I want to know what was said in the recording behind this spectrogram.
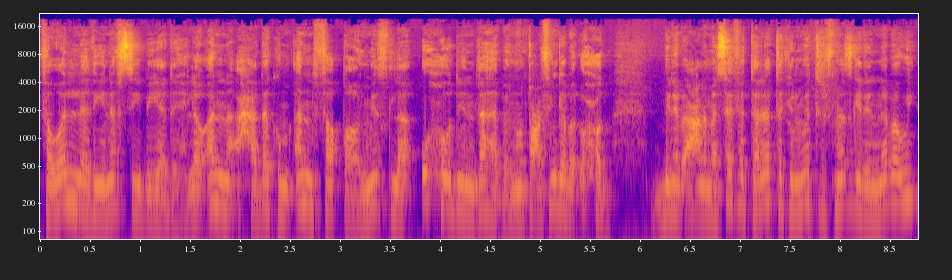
فوالذي نفسي بيده لو أن أحدكم أنفق مثل أحد ذهبا. وأنتم عارفين جبل أحد بنبقى على مسافة 3 كيلومتر في مسجد النبوي؟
